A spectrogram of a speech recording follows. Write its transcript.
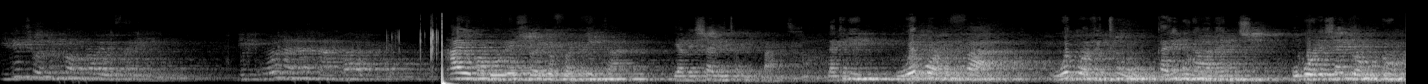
Kilichonipa moyo zaidi ni kuona namna ambavyo hayo maboresho yaliyofanyika yameshaleta impact, lakini uwepo wa vifaa, uwepo wa vituo karibu na wananchi, uboreshaji wa huduma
